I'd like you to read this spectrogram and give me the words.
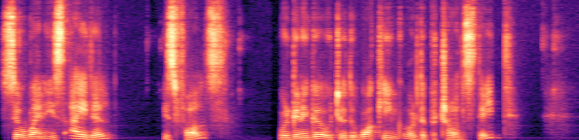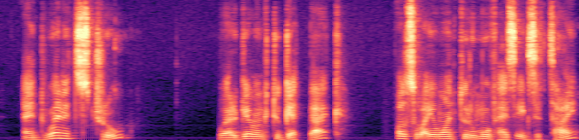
So when is idle is false, we're going to go to the walking or the patrol state. And when it's true, we're going to get back. Also, I want to remove has exit time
